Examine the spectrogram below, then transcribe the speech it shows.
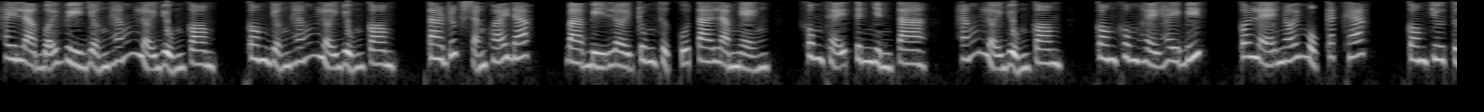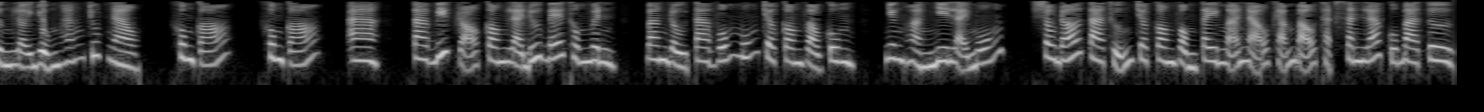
hay là bởi vì giận hắn lợi dụng con, con giận hắn lợi dụng con, ta rất sẵn khoái đáp, bà bị lời trung thực của ta làm nghẹn, không thể tin nhìn ta, hắn lợi dụng con, con không hề hay biết, có lẽ nói một cách khác, con chưa từng lợi dụng hắn chút nào, không có, không có, a, ta biết rõ con là đứa bé thông minh, ban đầu ta vốn muốn cho con vào cung, nhưng Hoàng Nhi lại muốn, sau đó ta thưởng cho con vòng tay mã não khảm bảo thạch xanh lá của ba tư,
